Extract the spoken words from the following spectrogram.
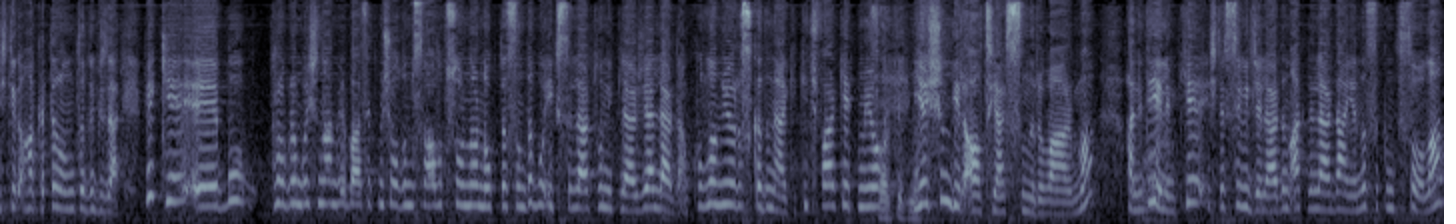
İşte hakikaten onun tadı güzel. Peki e, bu program başından beri bahsetmiş olduğumuz sağlık sorunları noktasında bu iksirler, tonikler, jellerden kullanıyoruz. Kadın erkek hiç fark etmiyor. Fark etmez. Yaşın bir alt yaş sınırı var mı? Hani diyelim ki işte sivilcelerden, aknelerden yana sıkıntısı olan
